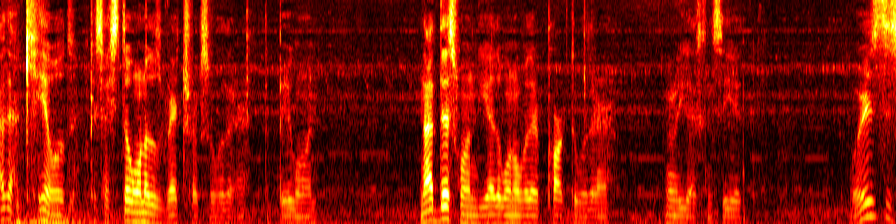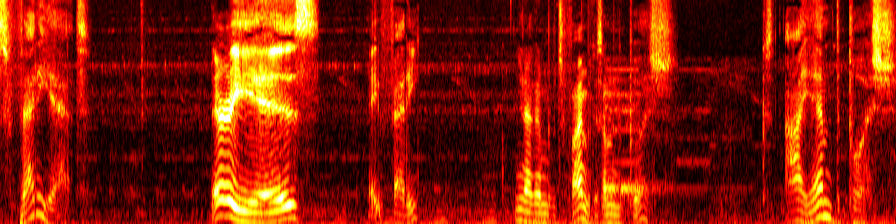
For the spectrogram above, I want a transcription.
I got killed because I stole one of those red trucks over there. The big one. Not this one, the other one over there parked over there. I don't know if you guys can see it. Where is this fatty at? There he is. Hey, fatty. You're not to be able to find me because I'm in the bush. Because I am the bush.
